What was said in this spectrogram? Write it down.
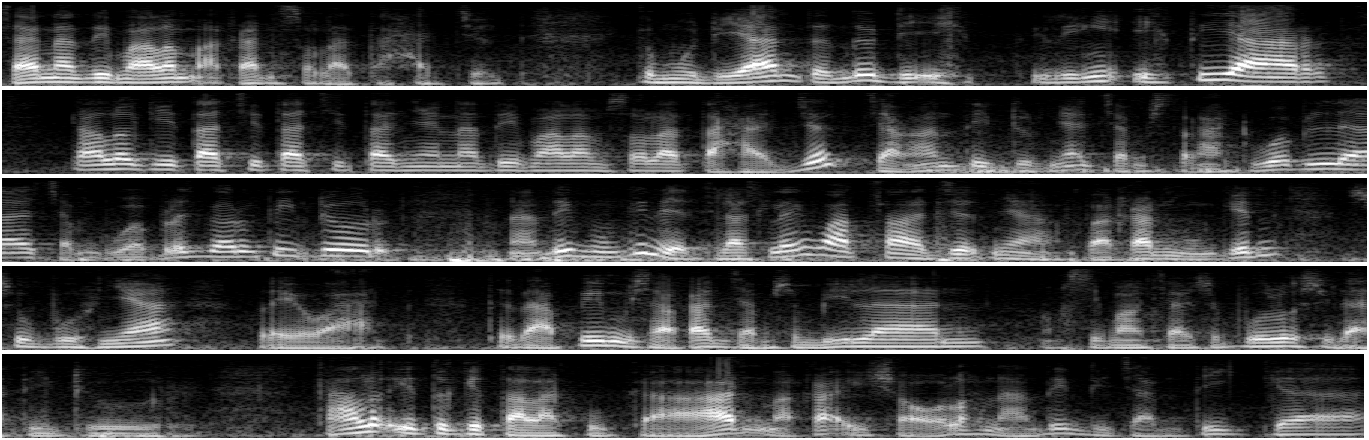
Saya nanti malam akan sholat tahajud. Kemudian tentu diiringi ikhtiar. Kalau kita cita-citanya nanti malam sholat tahajud, jangan tidurnya jam setengah 12, jam 12 baru tidur. Nanti mungkin ya jelas lewat tahajudnya, bahkan mungkin subuhnya lewat. Tetapi misalkan jam 9, maksimal jam 10 sudah tidur. Kalau itu kita lakukan, maka insya Allah nanti di jam 3,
